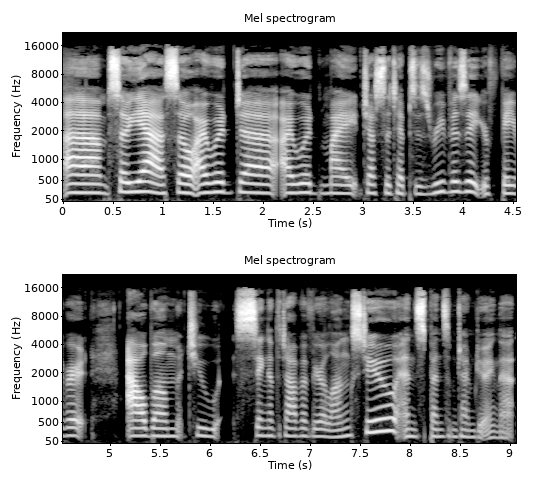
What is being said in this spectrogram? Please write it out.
Um, so yeah, so I would, uh, I would, my just the tips is revisit your favorite album to sing at the top of your lungs to, and spend some time doing that.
